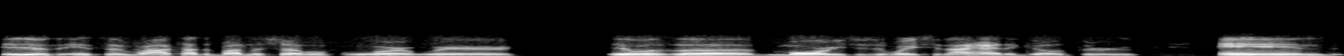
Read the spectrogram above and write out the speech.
it was an incident where I talked about in the show before where it was a Maury situation I had to go through, and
